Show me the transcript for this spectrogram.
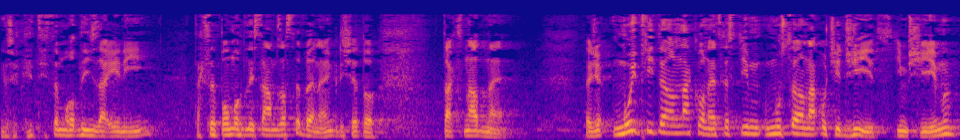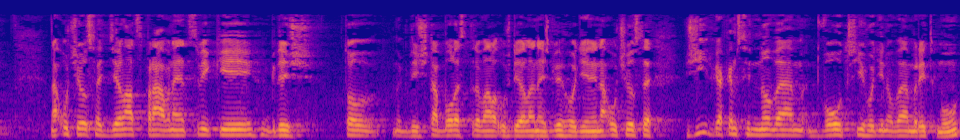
Řekli, ty se modlíš za jiný, tak se pomodli sám za sebe, ne? Když je to tak snadné. Takže můj přítel nakonec se s tím musel naučit žít, s tím vším. Naučil se dělat správné cviky, když, to, když ta bolest trvala už déle než dvě hodiny. Naučil se žít v jakémsi novém dvou, tříhodinovém rytmu,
